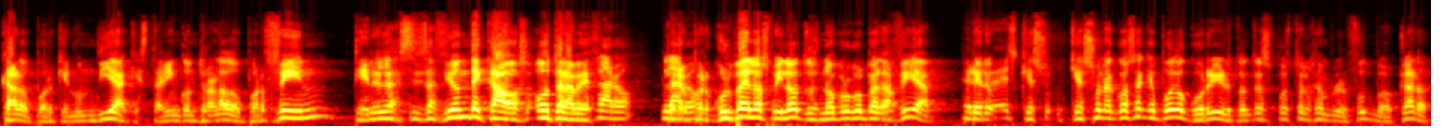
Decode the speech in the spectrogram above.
Claro, porque en un día que está bien controlado por fin, tiene la sensación de caos otra vez. Claro, Pero claro. por culpa de los pilotos, no por culpa de la FIA. pero Pero, es- que, es, que es una cosa que puede ocurrir. Tú antes has puesto el ejemplo del fútbol, claro.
